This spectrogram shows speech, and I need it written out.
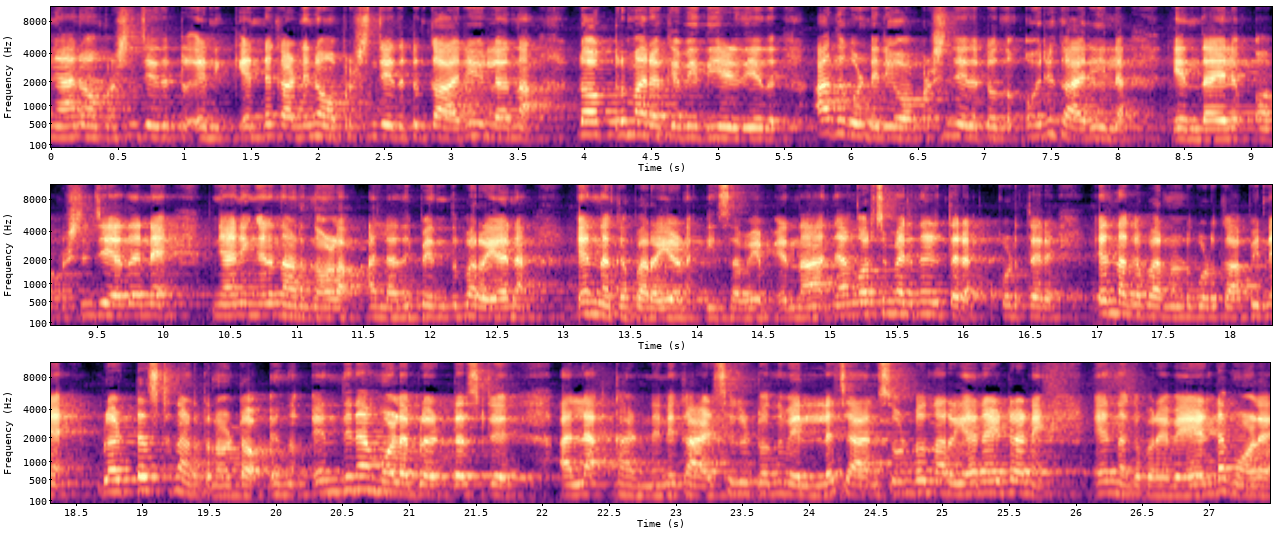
ഞാൻ ഓപ്പറേഷൻ ചെയ്തിട്ട് എനിക്ക് എന്റെ കണ്ണിന് ഓപ്പറേഷൻ ചെയ്തിട്ടും കാര്യമില്ല എന്നാ ഡോക്ടർമാരൊക്കെ വിധി എഴുതിയത്. അതുകൊണ്ട് ഇനി ഓപ്പറേഷൻ ചെയ്തിട്ടൊന്നും ഒരു കാര്യമില്ല. എന്തായാലും ഓപ്പറേഷൻ ചെയ്യാതെ തന്നെ ഞാൻ ഇങ്ങനെ നടന്നോളാം. അല്ലാതെ ഇപ്പം എന്ത് പറയാനാ? എന്നൊക്കെ പറയാണ് ഈ സമയം. എന്നാൽ ഞാൻ കുറച്ച് മരുന്ന് എഴുത്തരാം കൊടുത്തരാം എന്നൊക്കെ പറഞ്ഞുകൊണ്ട് കൊടുക്കുക പിന്നെ ബ്ലഡ് ടെസ്റ്റ് നടത്തണം കേട്ടോ. എന്ന് എന്തിനാ മോളെ ബ്ലഡ് ടെസ്റ്റ് അല്ല കണ്ണിന് കാഴ്ച കിട്ടുമെന്ന് വല്ല ചാൻസ് ഉണ്ടോ എന്ന് അറിയാനായിട്ടാണേ. എന്നൊക്കെ പറയാം. വേണ്ട മോളെ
